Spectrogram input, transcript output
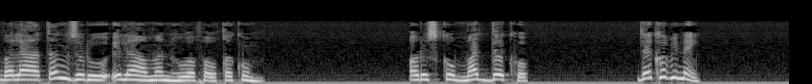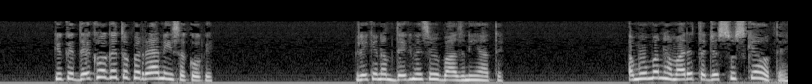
ولا تن الا من ہوا فوقکم اور اس کو مت دیکھو۔ دیکھو بھی نہیں۔ کیونکہ دیکھو گے تو پھر رہ نہیں سکو گے۔ لیکن ہم دیکھنے سے بھی باز نہیں آتے۔ عموماً ہمارے تجسس کیا ہوتے ہیں؟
